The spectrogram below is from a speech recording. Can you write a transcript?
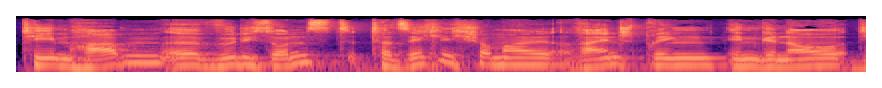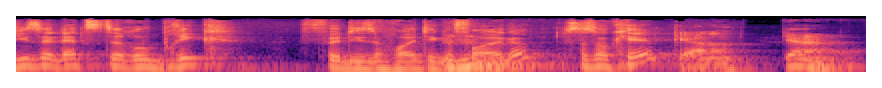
Themen haben, äh, würde ich sonst tatsächlich schon mal reinspringen in genau diese letzte Rubrik für diese heutige mhm. Folge. Ist das okay? Gerne. Gerne.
